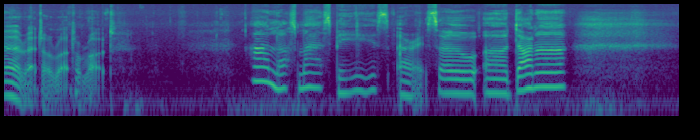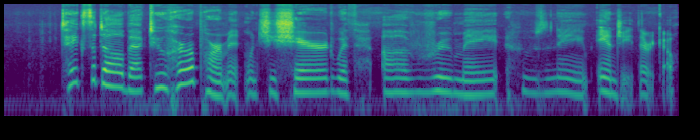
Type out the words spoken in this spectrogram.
All right, all right, all right. I lost my space. All right, so uh, Donna takes the doll back to her apartment when she shared with a roommate whose name Angie. There we go.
